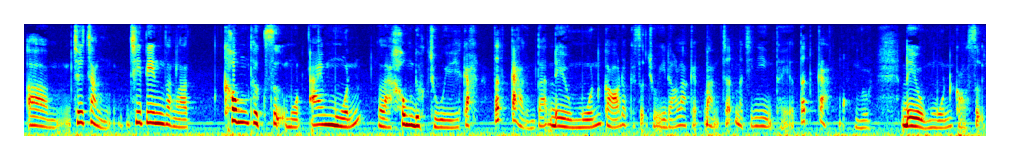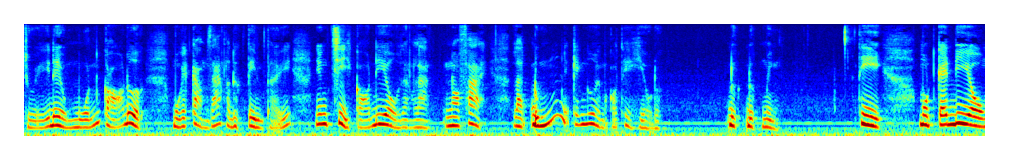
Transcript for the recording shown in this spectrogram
À, chứ chẳng chi tin rằng là không thực sự một ai muốn là không được chú ý cả tất cả chúng ta đều muốn có được cái sự chú ý đó là cái bản chất mà chị nhìn thấy ở tất cả mọi người. Đều muốn có sự chú ý, đều muốn có được một cái cảm giác là được tìm thấy. Nhưng chỉ có điều rằng là nó phải là đúng những cái người mà có thể hiểu được được được mình. Thì một cái điều,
